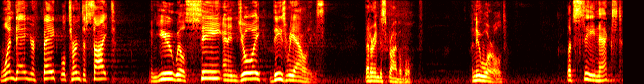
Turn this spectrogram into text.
One day your faith will turn to sight and you will see and enjoy these realities that are indescribable. A new world. Let's see next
